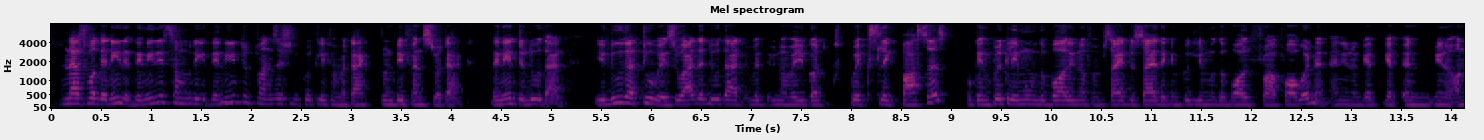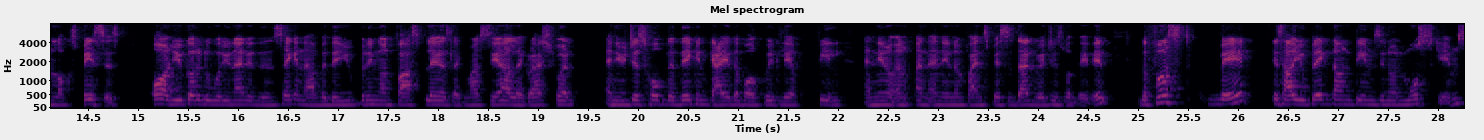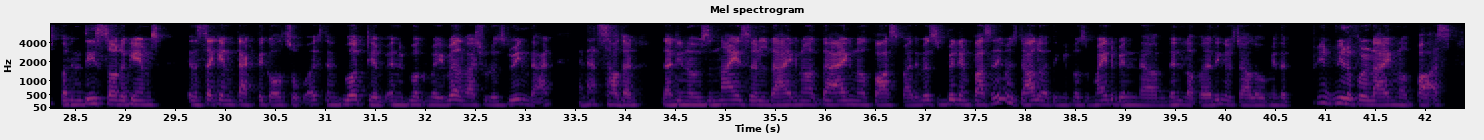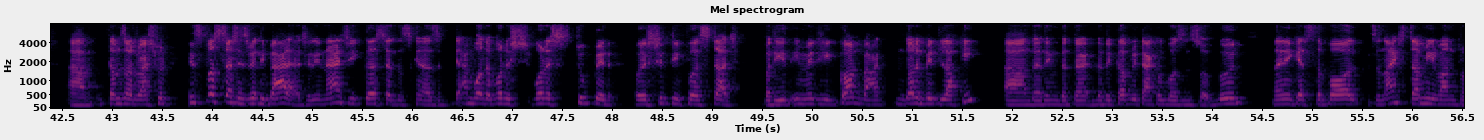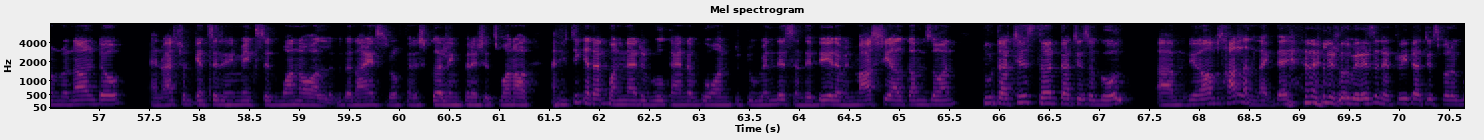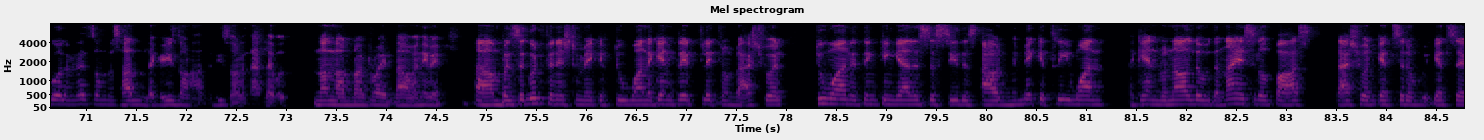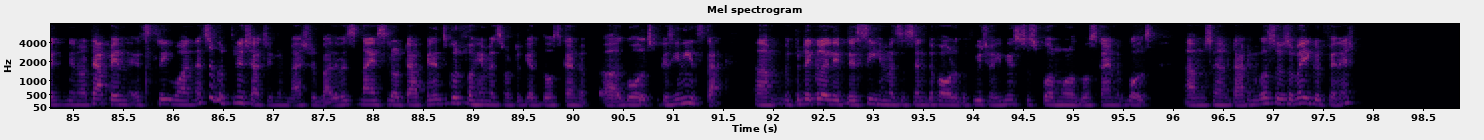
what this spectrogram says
and that's what they needed. They needed somebody. They need to transition quickly from attack from defense to attack. They need to do that. You do that two ways. You either do that with you know where you got quick slick passers who can quickly move the ball you know from side to side. They can quickly move the ball forward and, and you know get get and you know unlock spaces or you got to do what United did in the second half, where they, you bring on fast players like Martial, like Rashford, and you just hope that they can carry the ball quickly upfield and you know and, and, and you know find spaces that way, which is what they did. The first way is how you break down teams, you know, in most games, but in these sort of games, the second tactic also works and it worked him and it worked very well. Rashford was doing that. And that's how that that you know was a nice little diagonal diagonal pass by There was a brilliant pass. I think it was Dalot. I think it was it might have been um, Lindelof, but I think it was Dalot who made that beautiful diagonal pass. Um, comes out Rashford. His first touch is really bad actually. And I actually cursed at the skin. I was like, damn, what a what a what a stupid, what a shitty first touch. But he immediately got back, got a bit lucky. And I think that the, the recovery tackle wasn't so good. Then he gets the ball. It's a nice dummy run from Ronaldo. And Rashford gets it and he makes it one all with a nice little finish, curling finish. It's one all. And you think at that point United will kind of go on to, to win this. And they did. I mean, Martial comes on, two touches, third touch is a goal. Um, you know, almost Haaland like that a little bit, isn't it? Three touches for a goal. I mean, that's almost Haaland. Like he's not Haaland. He's not at that level. Not, not, not right now. Anyway, um, but it's a good finish to make it two one. Again, great flick from Rashford. Two one. You're thinking, yeah, let's just see this out, and they make it three one. Again, Ronaldo with a nice little pass. Rashford gets it, gets it, you know, tap in. It's 3 1. That's a good finish actually from Rashford, by the way. It's nice little tap in. It's good for him as well to get those kind of uh, goals because he needs that. Um, particularly if they see him as a centre forward of the future, he needs to score more of those kind of goals. Um, so kind of tap in goals. So it's a very good finish.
